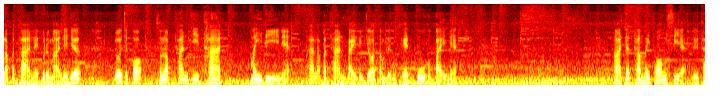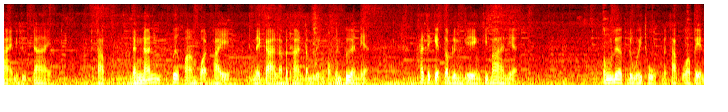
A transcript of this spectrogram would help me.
รับประทานในปริมาณเยอะๆ โดยเฉพาะสำหรับท่านที่ธาตุไม่ดีเนี่ย ถ้ารับประทานใบหรือยอดตำลึงเพศผู้เข้าไปเนี่ย อาจจะทำให้ท้องเสียหรือถ่ายไม่หยุดได้นะครับ ดังนั้นเพื่อความปลอดภัย ในการรับประทานตำลึงของเพื่อนๆเนี่ยถ้าจะเก็บตำลึงเองที่บ้านเนี่ยต้องเลือกดูให้ถูกนะครับว่าเป็น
